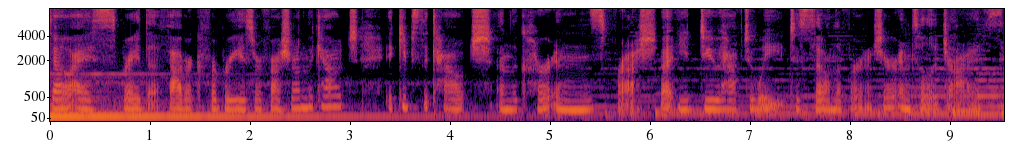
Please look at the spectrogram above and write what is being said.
so I sprayed the Fabric Febreze refresher on the couch. It keeps the couch and the curtains fresh, but you do have to wait to sit on the furniture until it dries.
